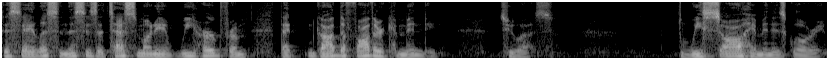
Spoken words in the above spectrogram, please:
to say, listen, this is a testimony that we heard from that God the Father commending to us. We saw him in his glory.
